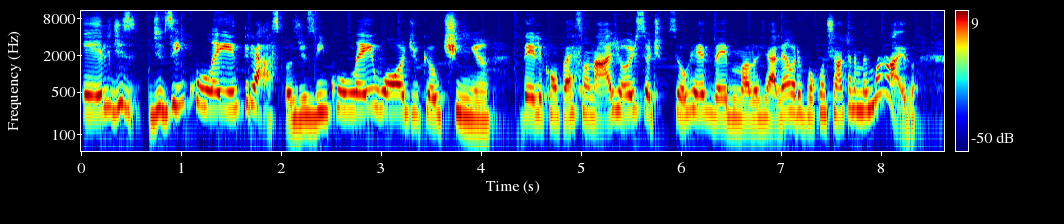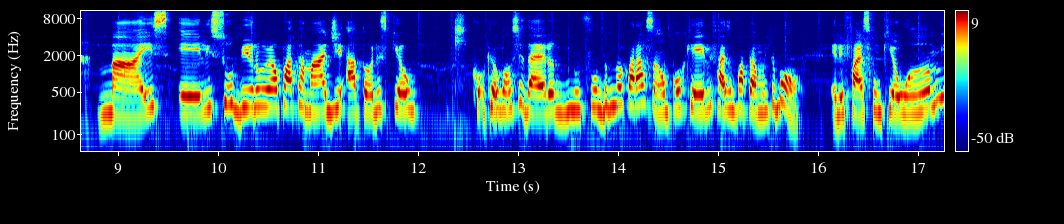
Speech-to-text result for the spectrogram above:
ele, des- desvinculei, entre aspas, desvinculei o ódio que eu tinha dele com o personagem. Hoje, se eu, tipo, se eu rever Memórias de Alhambra, eu vou continuar tendo a mesma raiva. Mas ele subiu no meu patamar de atores que eu, que, que eu considero no fundo do meu coração, porque ele faz um papel muito bom. Ele faz com que eu ame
